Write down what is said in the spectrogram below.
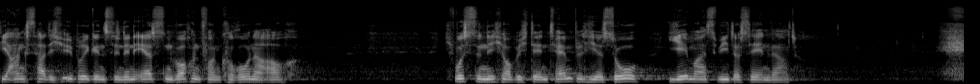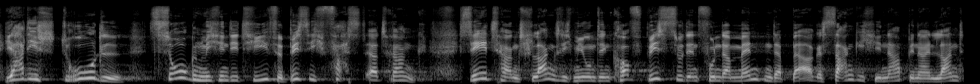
Die Angst hatte ich übrigens in den ersten Wochen von Corona auch. Ich wusste nicht, ob ich den Tempel hier so jemals wiedersehen werde. Ja, die Strudel zogen mich in die Tiefe, bis ich fast ertrank. Seetang schlang sich mir um den Kopf, bis zu den Fundamenten der Berge sank ich hinab in ein Land,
